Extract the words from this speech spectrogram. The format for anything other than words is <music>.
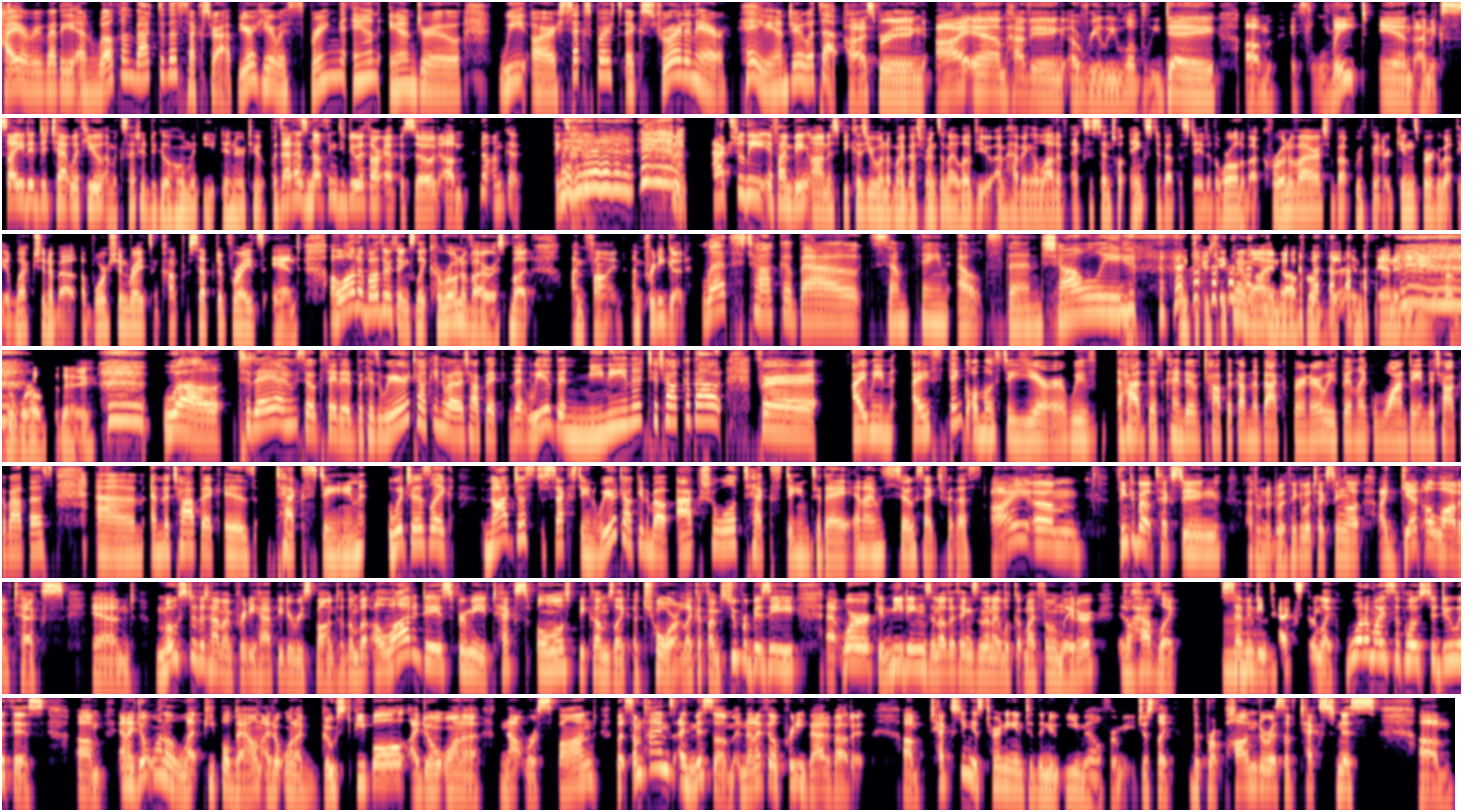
Hi, everybody, and welcome back to the Sex Wrap. You're here with Spring and Andrew. We are sexperts extraordinaire. Hey, Andrew, what's up? Hi, Spring. I am having a really lovely day. Um, it's late, and I'm excited to chat with you. I'm excited to go home and eat dinner too, but that has nothing to do with our episode. Um, no, I'm good. Things are good. <laughs> Actually, if I'm being honest, because you're one of my best friends and I love you, I'm having a lot of existential angst about the state of the world, about coronavirus, about Ruth Bader Ginsburg, about the election, about abortion rights and contraceptive rights, and a lot of other things like coronavirus. But I'm fine. I'm pretty good. Let's talk about something else then, shall we? Thank you. Take my mind off of the <laughs> insanity of the world today. Well, today I'm so excited because we're talking about a topic that we have been meaning to talk about for I mean, I think almost a year we've had this kind of topic on the back burner. We've been like wanting to talk about this. Um, and the topic is texting which is like not just sexting. We are talking about actual texting today, and I'm so psyched for this. I um think about texting. I don't know. Do I think about texting a lot? I get a lot of texts, and most of the time I'm pretty happy to respond to them. But a lot of days for me, text almost becomes like a chore. Like if I'm super busy at work and meetings and other things, and then I look at my phone later, it'll have like 70 mm. texts and i'm like what am i supposed to do with this um, and i don't want to let people down i don't want to ghost people i don't want to not respond but sometimes i miss them and then i feel pretty bad about it um, texting is turning into the new email for me just like the preponderance of textness um,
